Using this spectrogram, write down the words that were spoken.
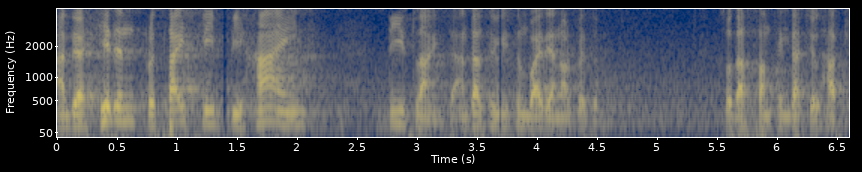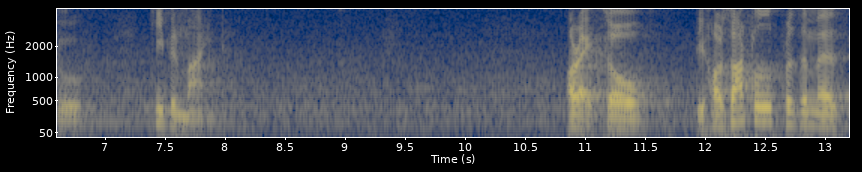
and they are hidden precisely behind these lines and that is the reason why they are not visible. So, that is something that you will have to keep in mind. Alright, so the horizontal prism is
